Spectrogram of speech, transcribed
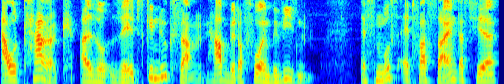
autark, also selbstgenügsam, haben wir doch vorhin bewiesen. Es muss etwas sein, das wir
